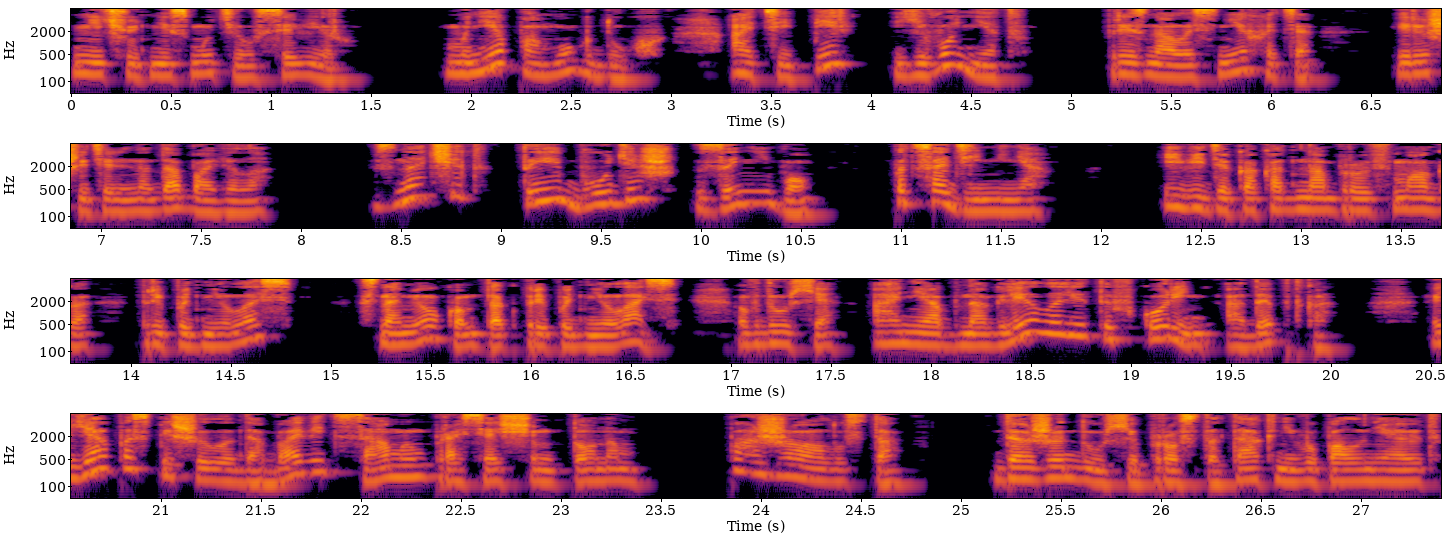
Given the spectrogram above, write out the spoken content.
Ничуть не смутился Вир. «Мне помог дух, а теперь его нет», — призналась нехотя и решительно добавила. «Значит, ты будешь за него. Подсади меня». И, видя, как одна бровь мага приподнялась, с намеком так приподнялась, в духе «А не обнаглела ли ты в корень, адептка?» Я поспешила добавить самым просящим тоном. «Пожалуйста». «Даже духи просто так не выполняют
